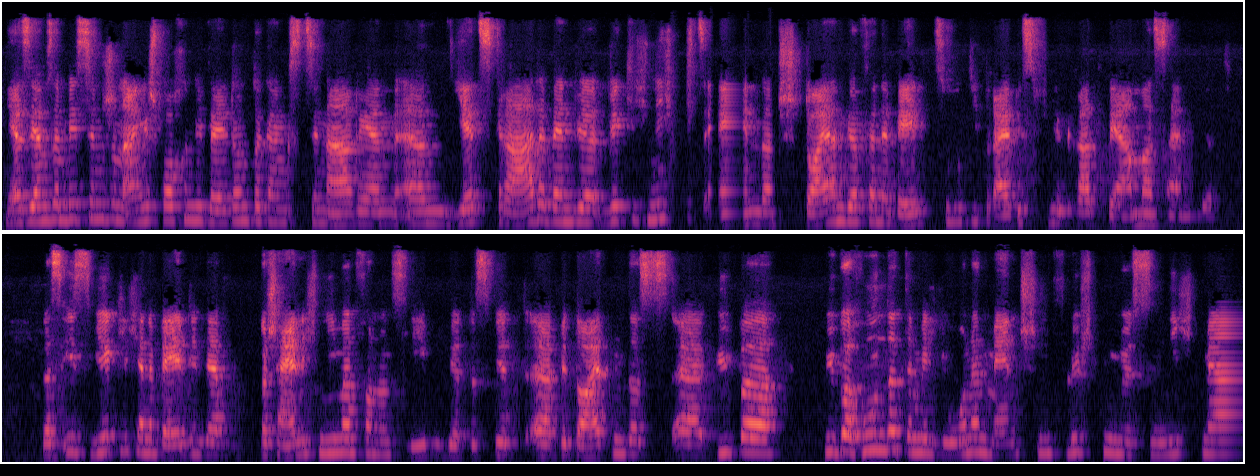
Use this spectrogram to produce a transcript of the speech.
Ja, Sie haben es ein bisschen schon angesprochen, die Weltuntergangsszenarien. Ähm, jetzt gerade, wenn wir wirklich nichts ändern, steuern wir auf eine Welt zu, die drei bis vier Grad wärmer sein wird. Das ist wirklich eine Welt, in der wahrscheinlich niemand von uns leben wird. Das wird äh, bedeuten, dass äh, über, über hunderte Millionen Menschen flüchten müssen, nicht mehr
